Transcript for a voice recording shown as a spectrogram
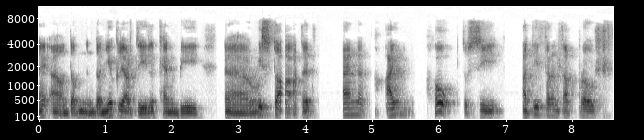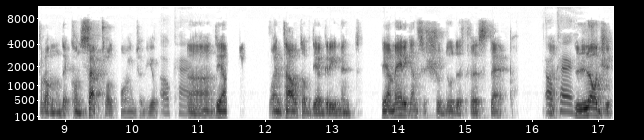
uh, the, the, nuclear deal can be uh, restarted. And I hope to see a different approach from the conceptual point of view. Okay. Uh, they went out of the agreement. The Americans should do the first step. Uh, okay. Logic.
